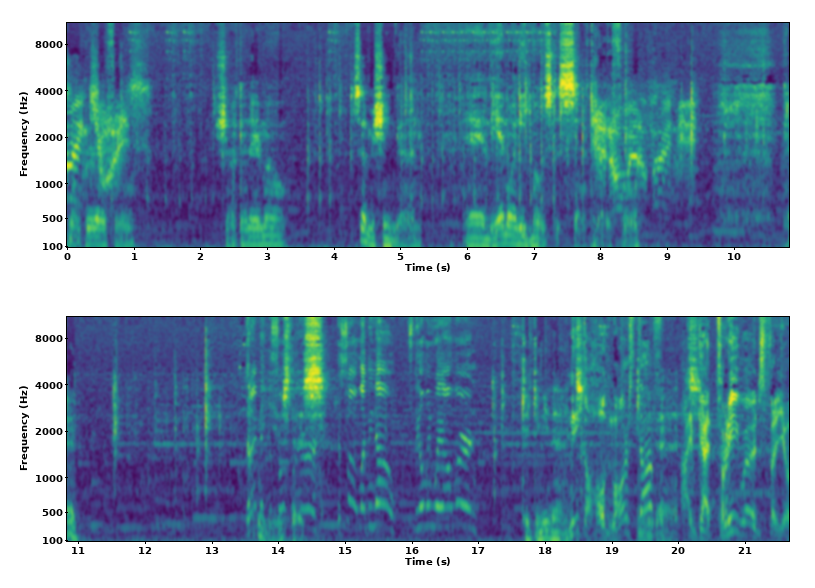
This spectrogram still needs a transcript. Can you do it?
Sniper rifle. Shotgun ammo. Submachine gun. And the ammo I need most is assault rifle. Nowhere to find me. Could I let me use this? Okay, give me that. Need to hold more stuff? I've got three words for you.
